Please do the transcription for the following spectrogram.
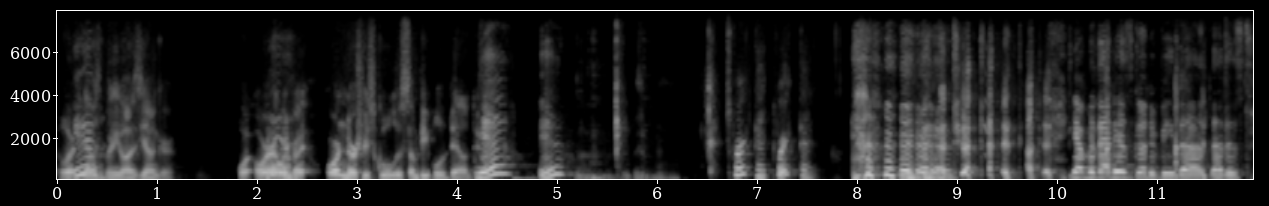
or that Yeah. was when I was younger, or or Yeah. or nursery school, as some people down do. Yeah, yeah. Twerk that, twerk that. yeah, but that is going to be the that is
